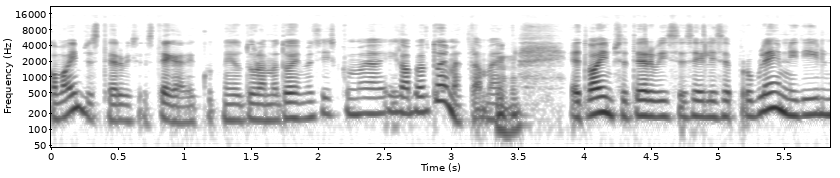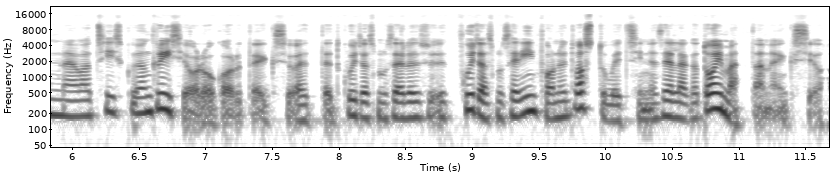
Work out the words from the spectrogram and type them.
ka vaimses tervises tegelikult me ju tuleme toime siis, kui me iga päev toimetame. Mm, -hmm. et vaimse tervise sellised probleemid ilmnevad siis, kui on kriisiolukord, eks ju, et, et kuidas ma selle, kuidas ma selle info nüüd vastu võtsin ja sellega toimetan, eks ju.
